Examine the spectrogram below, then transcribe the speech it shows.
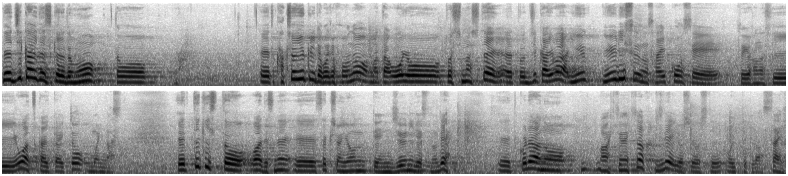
た。で、次回ですけれども、とえーと、拡張ユークリッド誤助法のまた応用としまして、えーと、次回は有理数の再構成という話を扱いたいと思います。えテキストはですね、えセクション4.12ですので、えこれはあの、まあ、必要な人は各自で予習をしておいてください。こ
